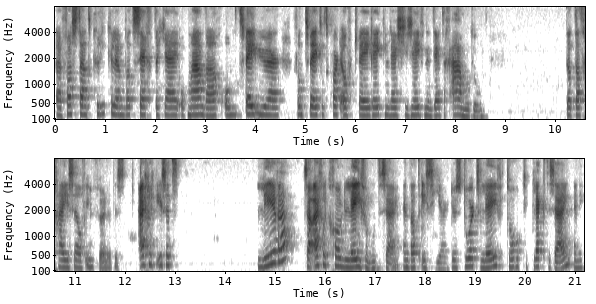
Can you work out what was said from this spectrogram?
uh, vaststaand curriculum wat zegt dat jij op maandag om twee uur van twee tot kwart over twee rekenlesje 37a moet doen dat, dat ga je zelf invullen. Dus eigenlijk is het leren, zou eigenlijk gewoon leven moeten zijn. En dat is hier. Dus door te leven, door op die plek te zijn. En ik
